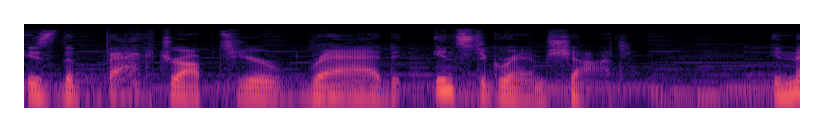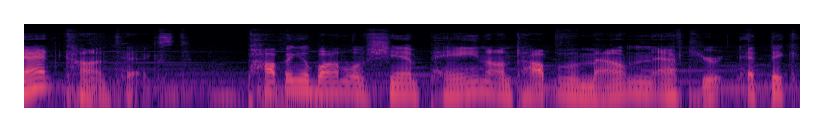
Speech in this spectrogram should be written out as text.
is the backdrop to your rad Instagram shot. In that context, popping a bottle of champagne on top of a mountain after your epic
